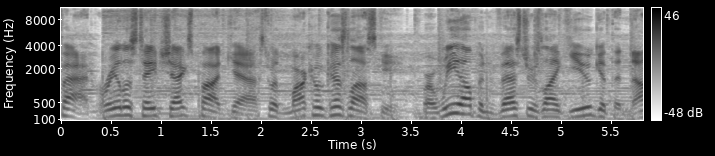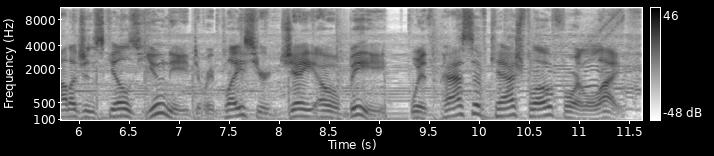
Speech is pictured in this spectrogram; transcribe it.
Fat Real Estate Checks podcast with Marco Kozlowski, where we help investors like you get the knowledge and skills you need to replace your JOB with passive cash flow for life.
